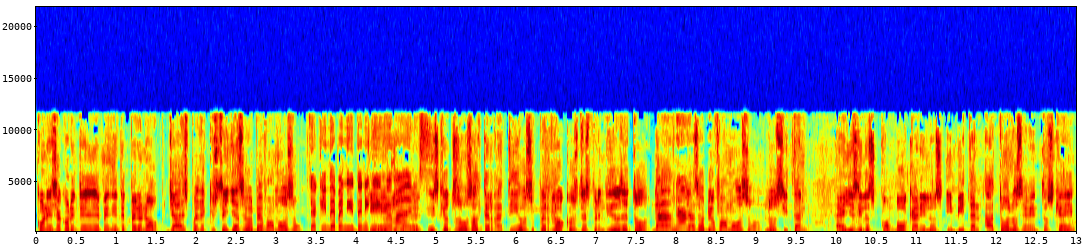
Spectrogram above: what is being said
con esa corriente independiente, pero no, ya después de que usted ya se vuelve famoso... Ya que independiente ni que hijo de madres. Es que nosotros somos alternativos, súper locos, desprendidos de todo. Nada, ya se volvió famoso, los citan a ellos y los convocan y los invitan a todos los eventos que hay.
